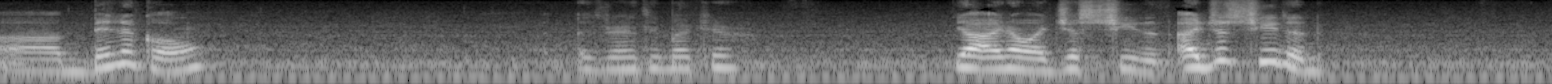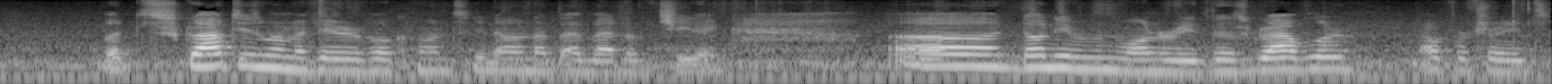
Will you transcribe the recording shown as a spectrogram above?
Uh, Binacle. Is there anything back here? Yeah, I know, I just cheated. I just cheated. But Scrafty is one of my favorite Pokemon, you know, I'm not that bad at cheating. Uh, don't even want to read this. Graveler, out for trades.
